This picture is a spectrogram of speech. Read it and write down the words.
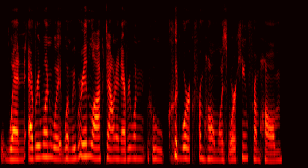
when everyone would when we were in lockdown and everyone who could work from home was working from home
